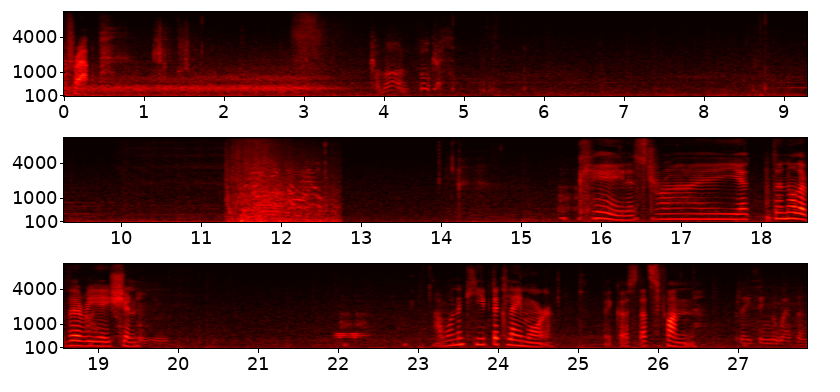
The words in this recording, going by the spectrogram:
Crap. Come on, focus. Okay, let's try yet another variation. I want to keep the claymore because that's fun. Placing the weapon.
